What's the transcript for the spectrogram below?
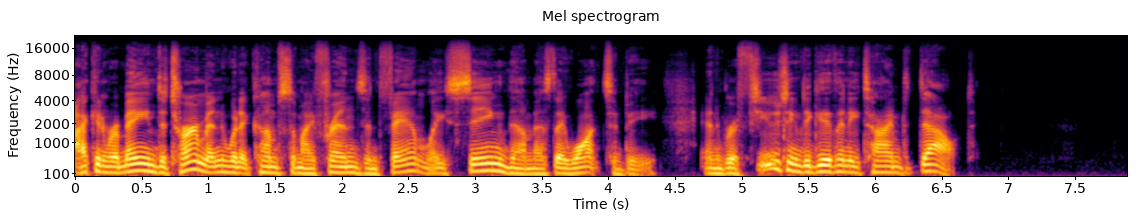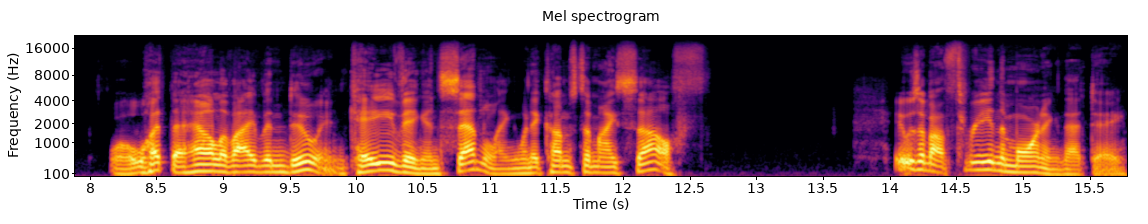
I can remain determined when it comes to my friends and family, seeing them as they want to be and refusing to give any time to doubt. Well, what the hell have I been doing? Caving and settling when it comes to myself. It was about three in the morning that day,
